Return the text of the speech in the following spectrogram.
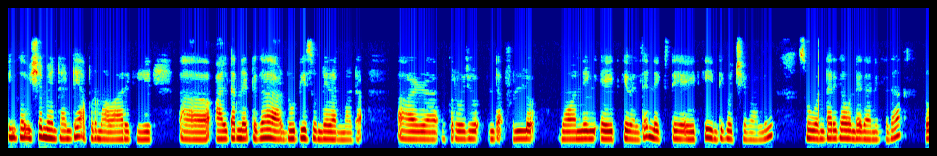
ఇంకో విషయం ఏంటంటే అప్పుడు మా వారికి ఆల్టర్‌నేట్‌గా డ్యూటీస్ ఉండేదన్నమాట ఒకరోజు అంటే ఫుల్ మార్నింగ్ ఎయిట్కి వెళ్తే నెక్స్ట్ డే ఎయిట్కి ఇంటికి వచ్చేవాళ్ళు సో, ఒంటరిగా ఉండేదాన్ని కదా! సో,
